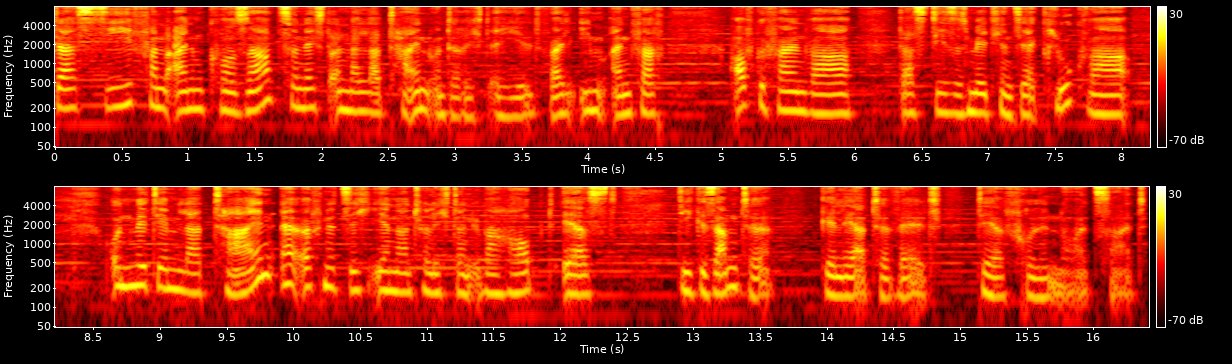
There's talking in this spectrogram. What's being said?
dass sie von einem Cousin zunächst einmal Lateinunterricht erhielt, weil ihm einfach aufgefallen war, dass dieses Mädchen sehr klug war. Und mit dem Latein eröffnet sich ihr natürlich dann überhaupt erst die gesamte gelehrte Welt der frühen Neuzeit.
